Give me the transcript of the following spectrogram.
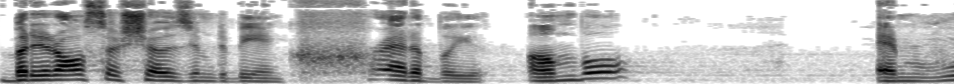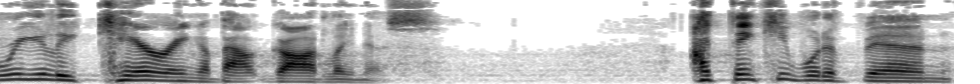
But it also shows him to be incredibly humble and really caring about godliness. I think he would have been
